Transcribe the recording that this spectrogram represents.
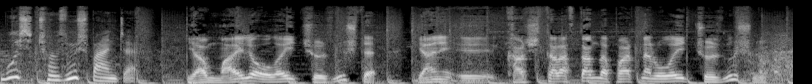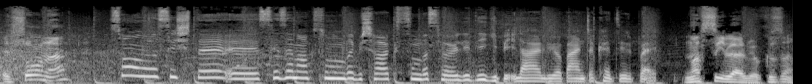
bu işi çözmüş bence. Ya Maile olayı çözmüş de yani e, karşı taraftan da partner olayı çözmüş mü? E sonra Sonrası işte e, Sezen Aksu'nun da bir şarkısında söylediği gibi ilerliyor bence Kadir Bey. nasıl ilerliyor kızım?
